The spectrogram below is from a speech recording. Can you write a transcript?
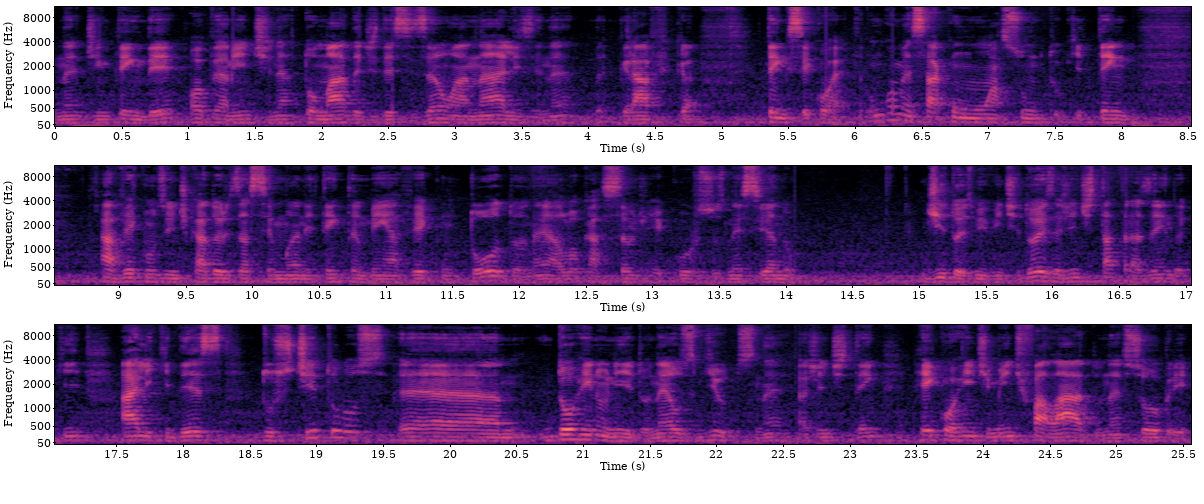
né, de entender. Obviamente, né, a tomada de decisão, a análise né, gráfica tem que ser correta. Vamos começar com um assunto que tem a ver com os indicadores da semana e tem também a ver com todo né, a alocação de recursos nesse ano de 2022. A gente está trazendo aqui a liquidez dos títulos é, do Reino Unido, né, os guilds, né? A gente tem recorrentemente falado, né, sobre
